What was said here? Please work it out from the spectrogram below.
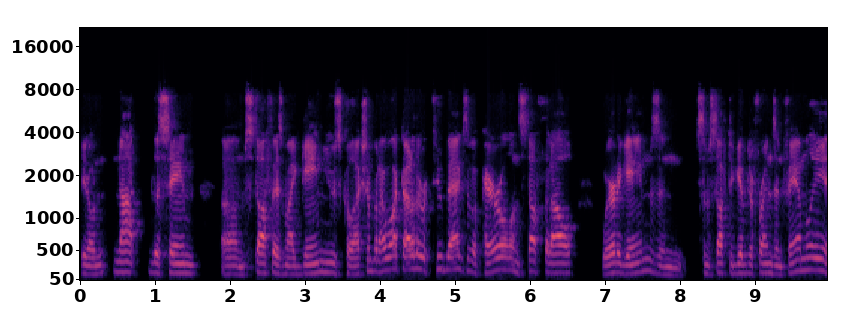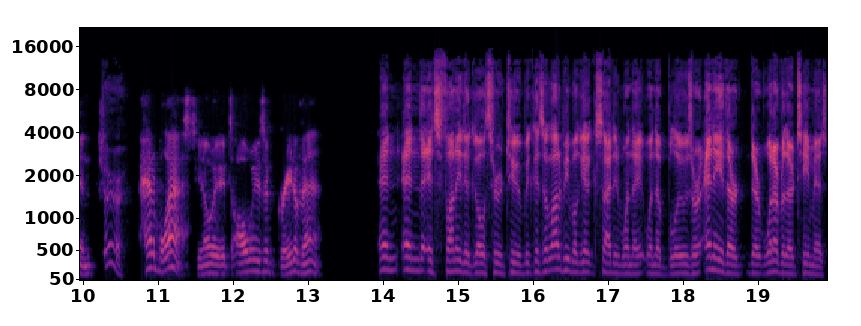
you know, not the same um, stuff as my game use collection, but I walked out of there with two bags of apparel and stuff that I'll wear to games and some stuff to give to friends and family. And Sure. I had a blast. You know, it's always a great event. And and it's funny to go through too because a lot of people get excited when they when the Blues or any of their their whatever their team is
